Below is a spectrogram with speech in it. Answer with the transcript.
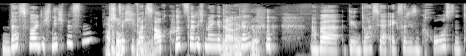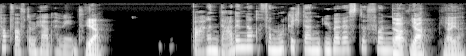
Das wollte ich nicht wissen. Ach Tatsächlich so, war das auch kurzzeitig mein Gedanke. Ja, aber die, du hast ja extra diesen großen Topf auf dem Herd erwähnt. Ja. Waren da denn noch vermutlich dann Überreste von. Da, ja, ja, ja.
